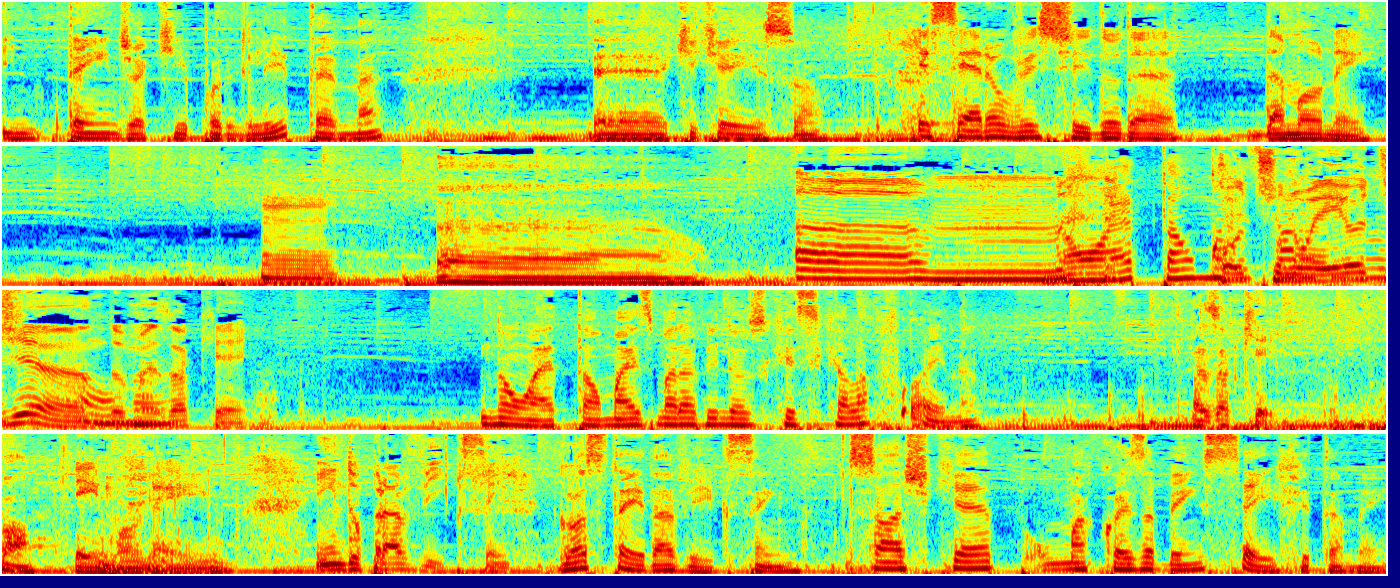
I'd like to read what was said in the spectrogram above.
entende aqui por glitter, né? É, que que é isso? Esse era o vestido da, da Monet. Ah, Ahn, não é tão mais Continuei odiando, não, né? mas ok. Não é tão mais maravilhoso que esse que ela foi, né? Mas ok. Bom, Monet. Indo pra Vixen. gostei da Vixen. Só acho que é uma coisa bem safe também.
